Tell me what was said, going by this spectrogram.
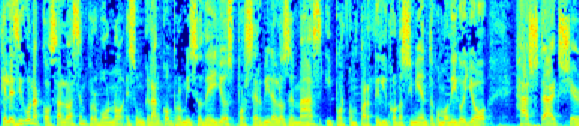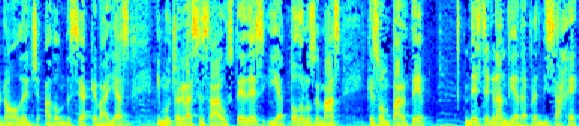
Que les digo una cosa, lo hacen pro bono, es un gran compromiso de ellos por servir a los demás y por compartir el conocimiento, como digo yo, hashtag share knowledge a donde sea que vayas. Y muchas gracias a ustedes y a todos los demás que son parte de este gran día de aprendizaje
